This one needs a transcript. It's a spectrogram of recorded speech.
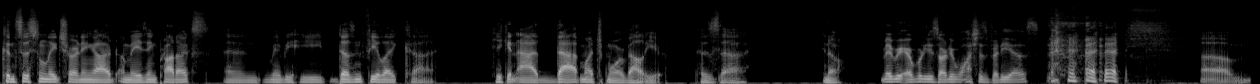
consistently churning out amazing products, and maybe he doesn't feel like uh, he can add that much more value because, uh, you know. Maybe everybody's already watched his videos. um,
